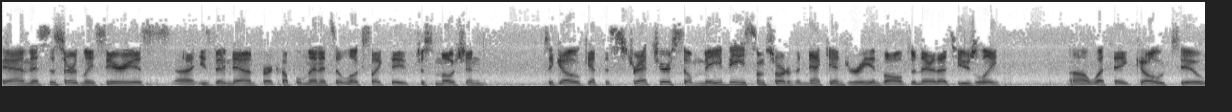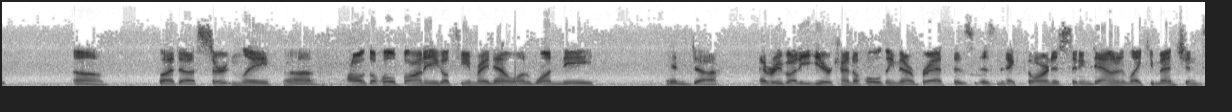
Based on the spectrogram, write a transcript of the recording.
Yeah, and this is certainly serious. Uh, he's been down for a couple minutes. It looks like they've just motioned to go get the stretcher, so maybe some sort of a neck injury involved in there. That's usually uh, what they go to. Um, but uh, certainly, uh, all the whole Bonnie Eagle team right now on one knee, and uh, everybody here kind of holding their breath as, as Nick Thorne is sitting down. And like you mentioned,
